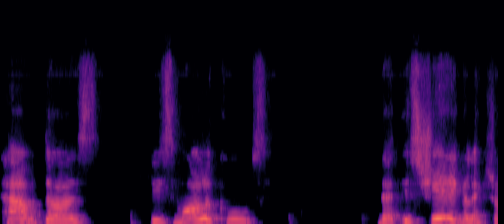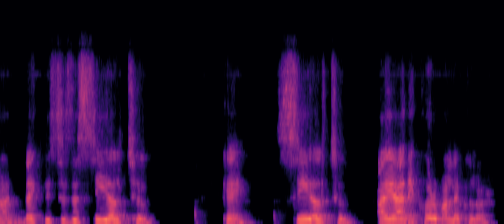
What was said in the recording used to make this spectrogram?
how does these molecules that is sharing electron, like this is a Cl2, okay? Cl2, ionic or molecular?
